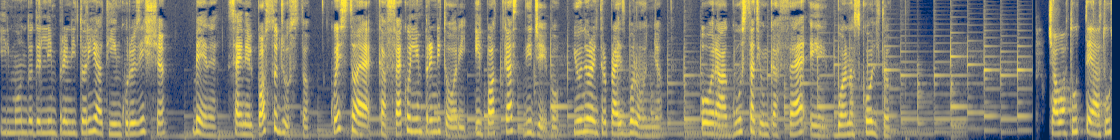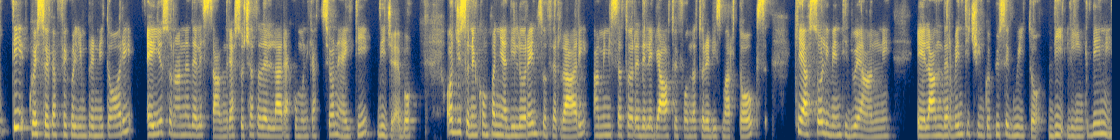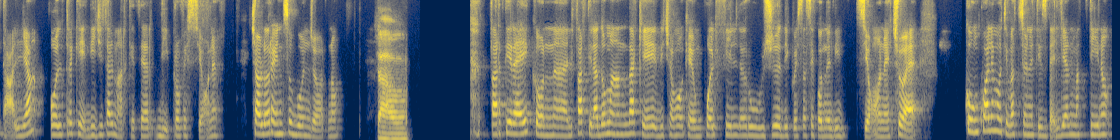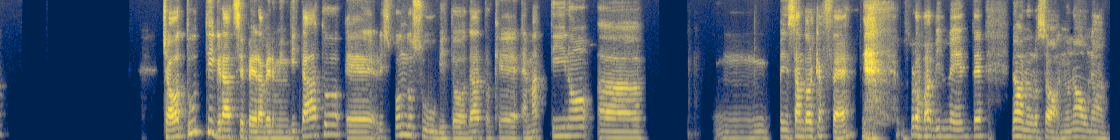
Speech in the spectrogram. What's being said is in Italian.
Il mondo dell'imprenditoria ti incuriosisce? Bene, sei nel posto giusto. Questo è Caffè con gli imprenditori, il podcast di Gebo, Junior Enterprise Bologna. Ora gustati un caffè e buon ascolto. Ciao a tutte e a tutti, questo è Caffè con gli imprenditori e io sono Anna De Alessandri, associata dell'area comunicazione IT di Gebo. Oggi sono in compagnia di Lorenzo Ferrari, amministratore delegato e fondatore di Smart Talks, che ha soli 22 anni e l'under 25 più seguito di LinkedIn Italia, oltre che digital marketer di professione. Ciao Lorenzo, buongiorno. Ciao. Partirei con il farti la domanda che diciamo che è un po' il fil rouge di questa seconda edizione, cioè con quale motivazione ti svegli al mattino Ciao a tutti, grazie per avermi invitato. Eh, rispondo subito, dato che è mattino, uh, pensando al caffè, probabilmente. No, non lo so, non ho una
